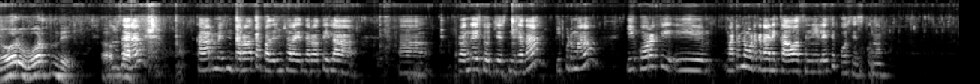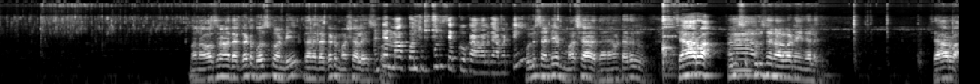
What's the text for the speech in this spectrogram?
నోరు ఊరుతుంది. చూసారా? కారం వేసిన తర్వాత పది నిమిషాలు అయిన తర్వాత ఇలా రంగు అయితే వచ్చేసింది కదా. ఇప్పుడు మనం ఈ కూరకి ఈ మటన్ ఉడకడానికి కావాల్సిన నీళ్ళైతే పోసేసుకుందాం. మన అవసరానికి తగ్గట్టు పోసుకోండి. దానికి తగ్గట్టు మసాలా అంటే వేసుకోండి మాకు కొంచెం పులుసు ఎక్కువ కావాలి కాబట్టి. పులుసు అంటే మసా దాని ఏమంటారు? చార్వా పులుసు. పులుసు అని అలవాటు అయింది వీళ్ళకి. చార్వా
